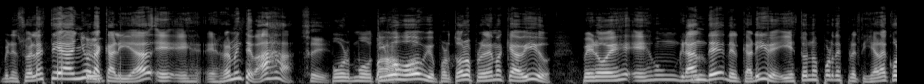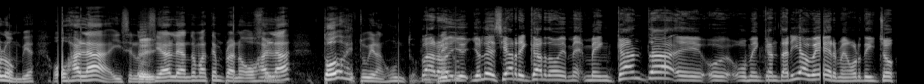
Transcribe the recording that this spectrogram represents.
Venezuela este año Sí. la calidad eh, es, es realmente baja. Sí. Por motivos Baja. obvios, por todos los problemas que ha habido. Pero es, es un grande del Caribe. Y esto no es por desprestigiar a Colombia. Ojalá, y se lo Sí. decía Leandro más temprano, ojalá todos estuvieran juntos. ¿me Claro, yo, yo le decía a Ricardo, me, me encanta eh, o, o me encantaría ver, mejor dicho,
